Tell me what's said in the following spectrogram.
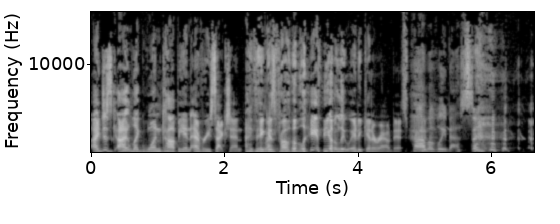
I just I like one copy in every section. I think is probably the only way to get around it. It's probably best.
